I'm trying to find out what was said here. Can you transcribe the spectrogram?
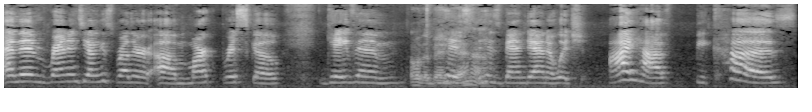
And then Brandon's youngest brother, um, Mark Briscoe, gave him oh, the his bandana. his bandana, which I have because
